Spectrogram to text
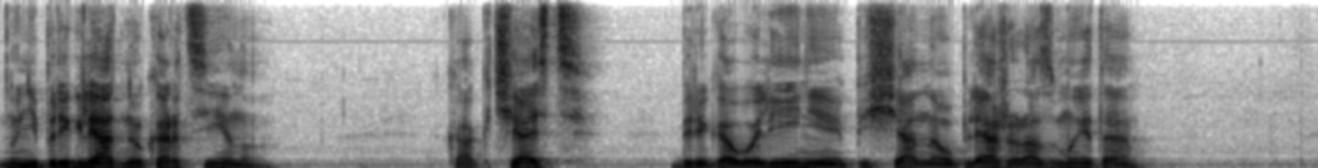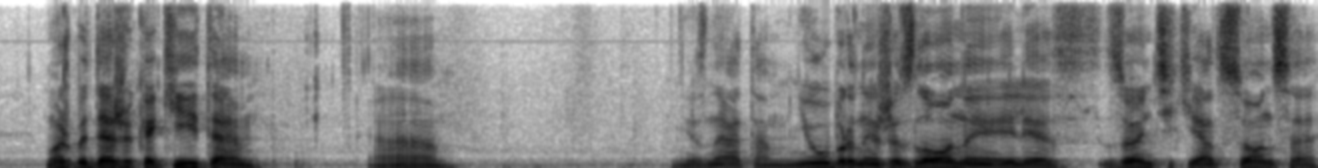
ну, неприглядную картину, как часть береговой линии песчаного пляжа размыта, может быть, даже какие-то, а, не знаю, там, неубранные жезлоны или зонтики от солнца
